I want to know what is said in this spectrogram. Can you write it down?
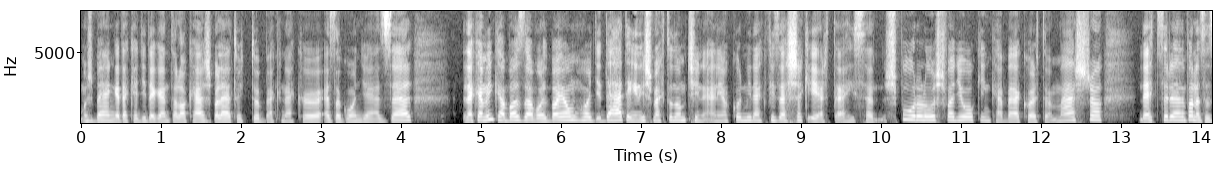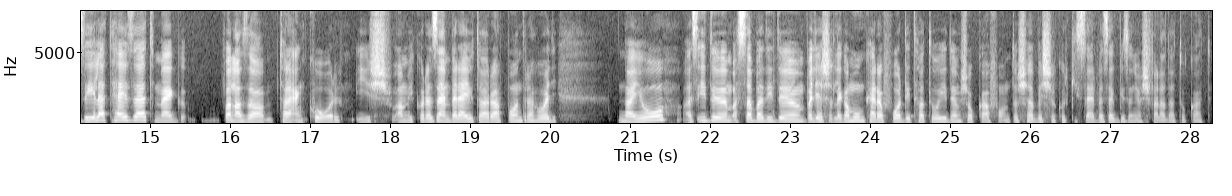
most beengedek egy idegent a lakásba, lehet, hogy többeknek ez a gondja ezzel. Nekem inkább azzal volt bajom, hogy de hát én is meg tudom csinálni, akkor minek fizessek érte, hiszen spórolós vagyok, inkább elköltöm másra, de egyszerűen van az az élethelyzet, meg van az a talán kor is, amikor az ember eljut arra a pontra, hogy na jó, az időm, a szabadidőm, vagy esetleg a munkára fordítható időm sokkal fontosabb, és akkor kiszervezek bizonyos feladatokat.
